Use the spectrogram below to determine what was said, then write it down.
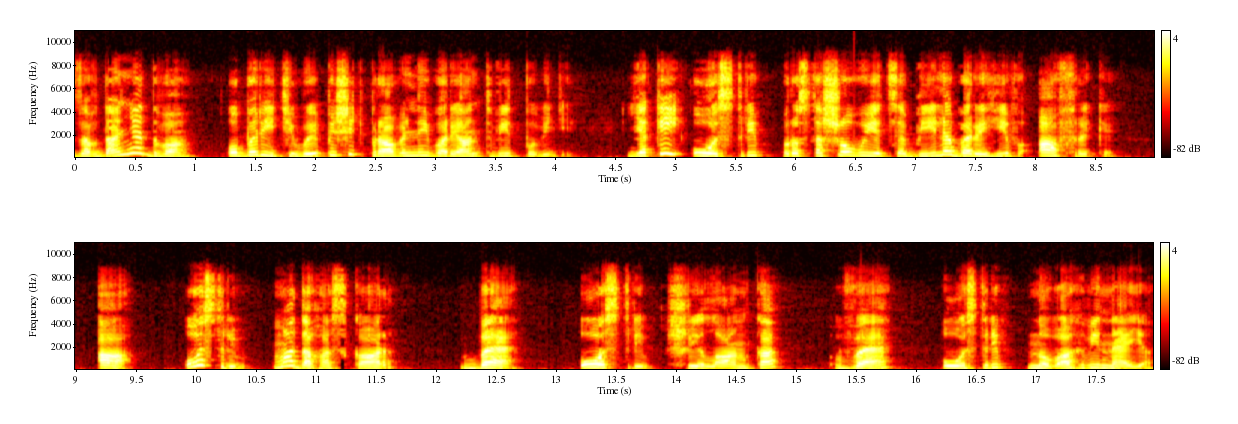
Завдання 2. Оберіть і випишіть правильний варіант відповіді. Який острів розташовується біля берегів Африки? А. Острів Мадагаскар, Б. Острів Шрі-Ланка, В. Острів Нова Гвінея.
